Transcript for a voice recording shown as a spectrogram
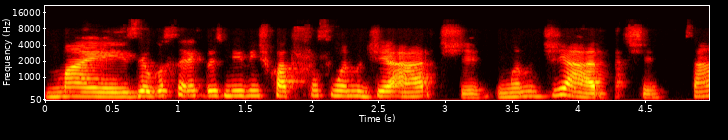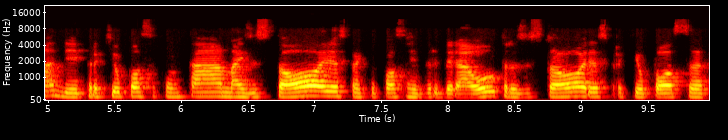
Mas eu gostaria que 2024 fosse um ano de arte, um ano de arte, sabe? Para que eu possa contar mais histórias, para que eu possa reverberar outras histórias, para que eu possa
